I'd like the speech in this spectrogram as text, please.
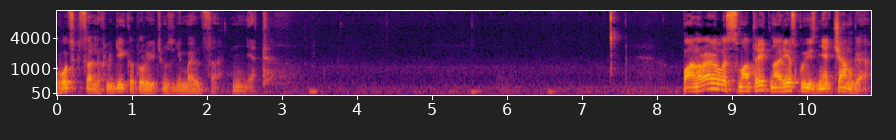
Вот специальных людей, которые этим занимаются, нет. Понравилось смотреть нарезку из Нячанга.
